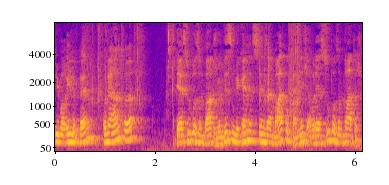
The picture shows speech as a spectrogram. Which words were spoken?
die Marie Le Pen und der andere, der ist super sympathisch. Wir wissen, wir kennen jetzt sein Wahlprogramm nicht, aber der ist super sympathisch.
